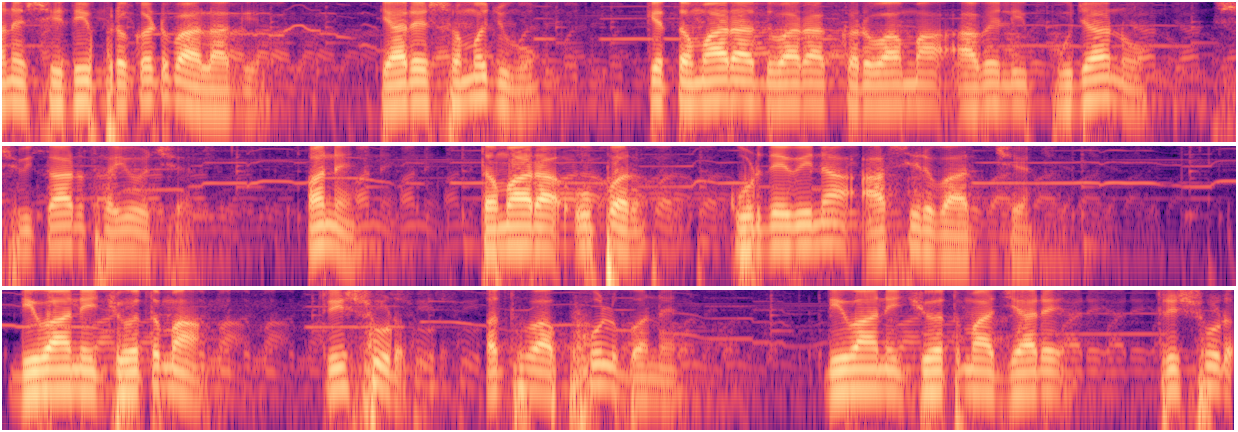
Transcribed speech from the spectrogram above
અને સીધી પ્રગટવા લાગે. ત્યારે સમજવું કે તમારા દ્વારા કરવામાં આવેલી પૂજાનો સ્વીકાર થયો છે અને તમારા ઉપર કુળદેવીના આશીર્વાદ છે. દીવાની જ્યોતમાં ત્રિશૂળ અથવા ફૂલ બને. દીવાની જ્યોતમાં જ્યારે ત્રિશૂળ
